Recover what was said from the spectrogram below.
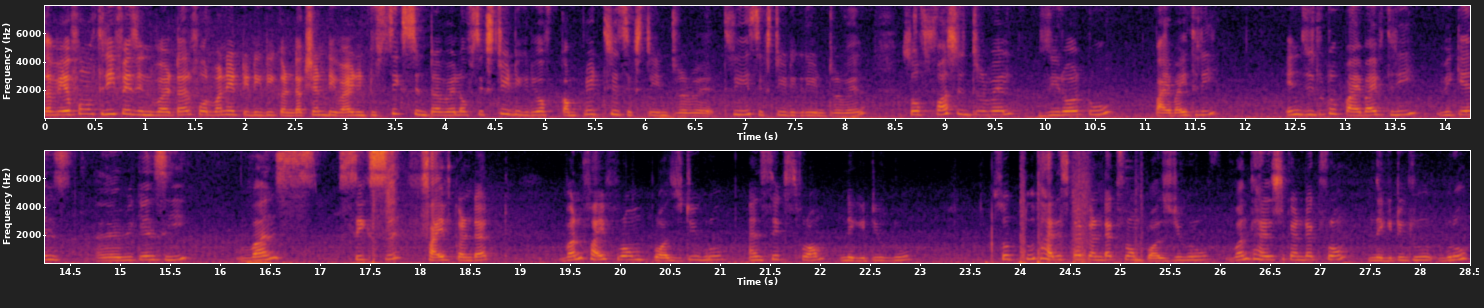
the waveform of three phase inverter for 180 degree conduction divide into six interval of 60 degree of complete 360 interval 360 degree interval. So first interval 0 to pi by 3 in 0 to pi by 3 we can uh, we can see 1 6 5 conduct 1 5 from positive group and 6 from negative group. So 2 thyristor conduct from positive group, 1 thyristor conduct from negative group.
